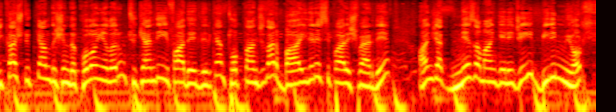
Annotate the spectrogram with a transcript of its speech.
birkaç dükkan dışında kolonyaların tükendiği ifade edilirken toptancılar bayilere sipariş verdi. Ancak ne zaman geleceği bilinmiyor.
